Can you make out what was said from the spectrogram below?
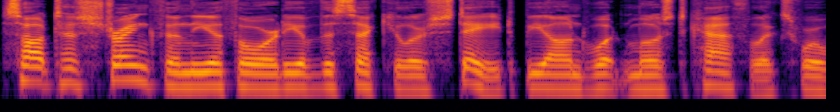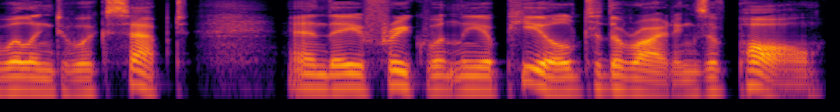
sought to strengthen the authority of the secular state beyond what most Catholics were willing to accept, and they frequently appealed to the writings of Paul.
